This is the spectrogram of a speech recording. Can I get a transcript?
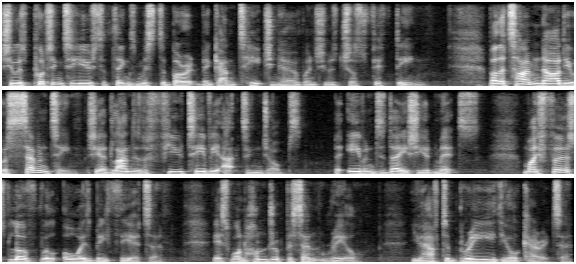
She was putting to use the things Mr. Burritt began teaching her when she was just 15. By the time Nadia was 17, she had landed a few TV acting jobs. But even today, she admits, My first love will always be theatre. It's 100% real. You have to breathe your character,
